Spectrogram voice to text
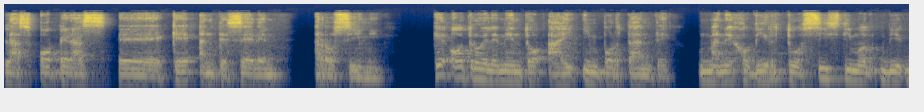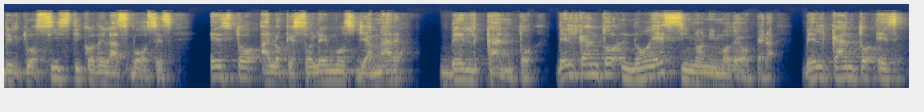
las óperas eh, que anteceden a Rossini. ¿Qué otro elemento hay importante? Un manejo virtuosístico, virtuosístico de las voces. Esto a lo que solemos llamar bel canto. Bel canto no es sinónimo de ópera. Bel canto es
